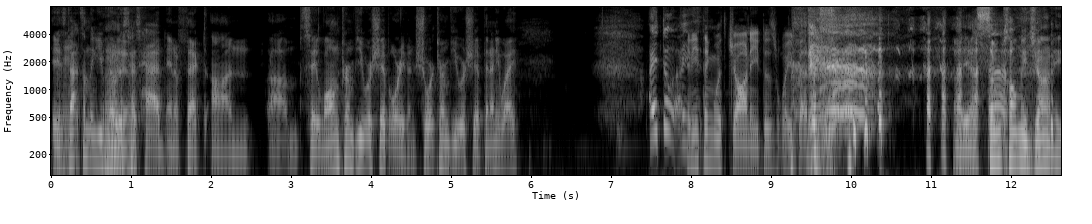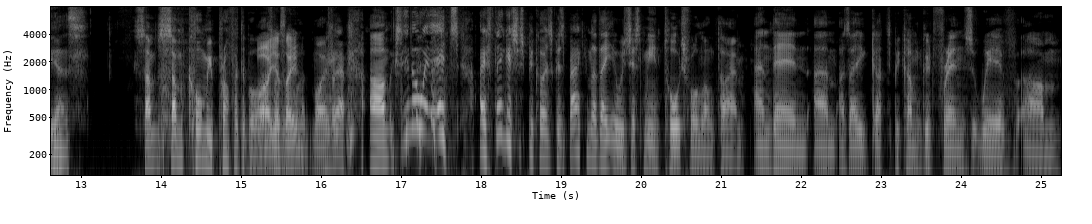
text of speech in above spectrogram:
is Mhm. that something you've Oh, noticed yeah. has had an effect on, um, say, long term viewership or even short term viewership in any way? I don't. I, Anything with Johnny does way better. Uh, yeah, some call me Johnny. Yes. Some some call me profitable. Oh, yes, I call it more rare. Um, you know? It's I think it's just because because back in the day it was just me and Torch for a long time, and then um, as I got to become good friends with um,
